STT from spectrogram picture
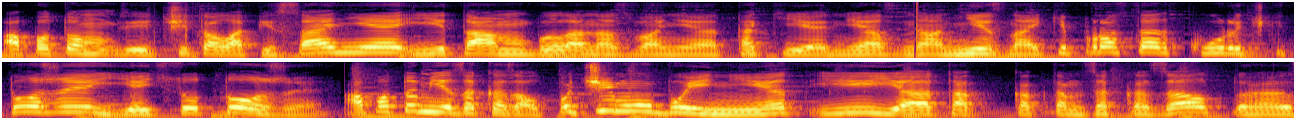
а потом читал описание, и там было название такие не, незнайки просто, курочки тоже, яйцо тоже. А потом я заказал, почему бы и нет, и я так как там заказал, э,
